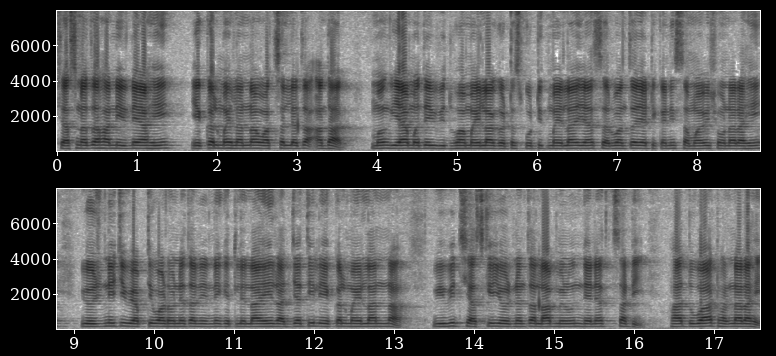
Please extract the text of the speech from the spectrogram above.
शासनाचा हा निर्णय आहे. एकल महिलांना वात्सल्याचा आधार. मग यामध्ये विधवा महिला घटस्फोटित महिला या सर्वांचा या ठिकाणी समावेश होणार आहे. योजनेची व्याप्ती वाढवण्याचा निर्णय घेतलेला आहे. राज्यातील एकल महिलांना विविध शासकीय योजनांचा लाभ मिळवून देण्यासाठी हा दुवा ठरणार आहे.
